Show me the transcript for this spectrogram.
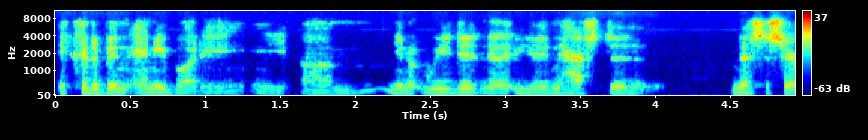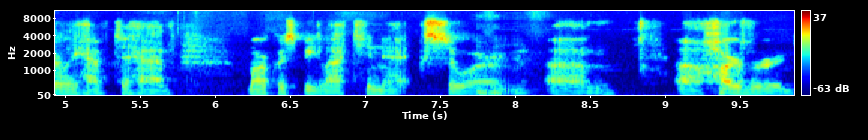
it could have been anybody um, you know we didn't you didn't have to necessarily have to have marcos be latinx or mm-hmm. um, uh, harvard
